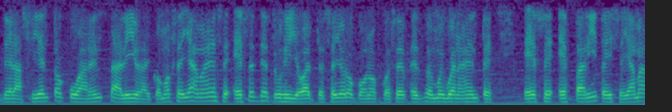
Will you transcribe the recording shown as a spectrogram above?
de las 140 libras. ¿Y cómo se llama ese? Ese es de Trujillo Alto, ese yo lo conozco, ese, es muy buena gente, ese es panita y se llama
